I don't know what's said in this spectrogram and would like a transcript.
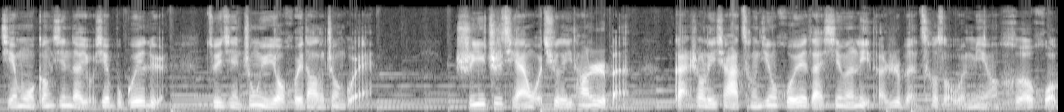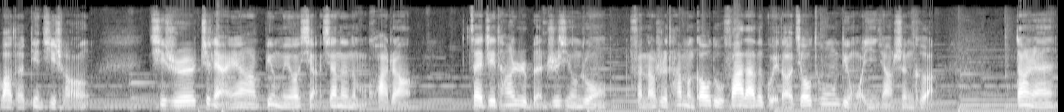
节目更新的有些不规律，最近终于又回到了正轨。十一之前，我去了一趟日本，感受了一下曾经活跃在新闻里的日本厕所文明和火爆的电器城。其实这两样并没有想象的那么夸张。在这趟日本之行中，反倒是他们高度发达的轨道交通令我印象深刻。当然，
